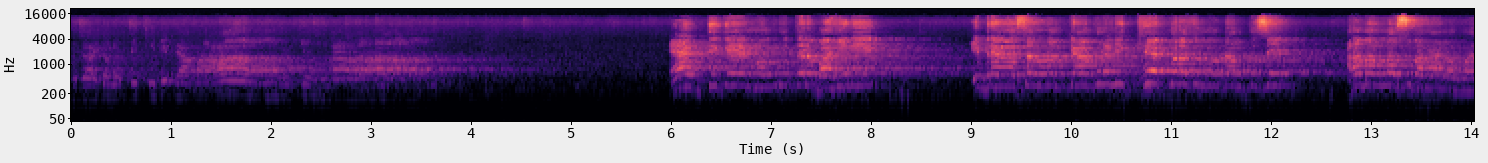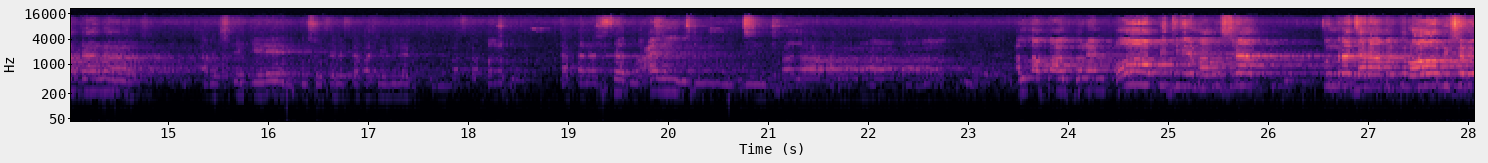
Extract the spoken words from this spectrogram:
বোঝা গেল পৃথিবীতে আমার কেউ না একদিকে বাহিনী ইব্রাহিম সাল্লামকে আগুনে নিক্ষেপ করার জন্য আর আল্লাহ সুবহানাহু ওয়া তাআলা কিছু ফেরেশতা পাঠিয়ে দিলেন আল্লাহ পাক বলেন, ও পৃথিবীর মানুষরা, তোমরা যারা আমাকে রব হিসেবে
